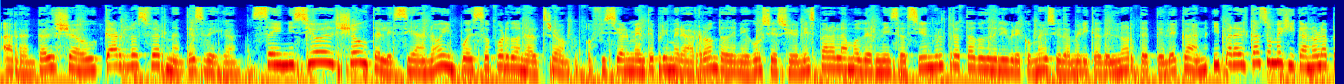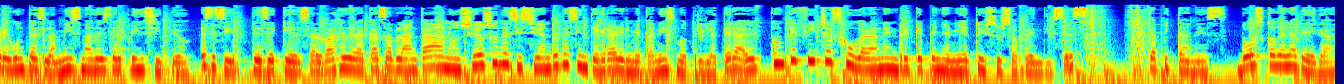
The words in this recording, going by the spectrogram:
Arranca el show Carlos Fernández Vega. Se inició el show telesiano impuesto por Donald Trump, oficialmente primera ronda de negociaciones para la modernización del Tratado de Libre Comercio de América del Norte, Telecan, y para el caso mexicano la pregunta es la misma desde el principio. Es decir, desde que el salvaje de la Casa Blanca anunció su decisión de desintegrar el mecanismo trilateral, ¿con qué fichas jugarán Enrique Peña Nieto y sus aprendices? Capitanes. Bosco de la Vega,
